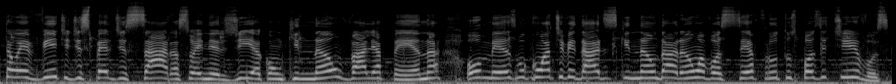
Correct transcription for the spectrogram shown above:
Então evite desperdiçar a sua energia com o que não vale a pena ou mesmo com atividades que não darão a você frutos positivos.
